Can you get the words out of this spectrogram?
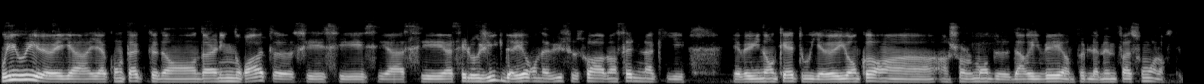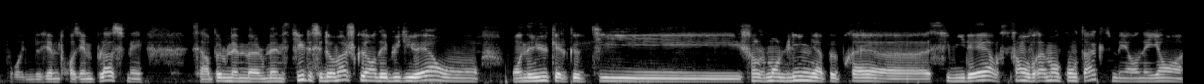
Oui, oui, euh, il y, a, il y a contact dans, dans la ligne droite. euh, C'est assez, assez logique. D'ailleurs, on a vu ce soir à Vincennes là qu'il il y avait une enquête où il y avait eu encore un, un changement d'arrivée un peu de la même façon. Alors c'était pour une deuxième, troisième place, mais c'est un peu le même, le même style. C'est dommage qu'en début d'hiver, on, on ait eu quelques petits changements de ligne à peu près euh, similaires, sans vraiment contact, mais en ayant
